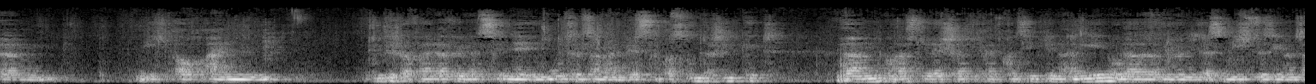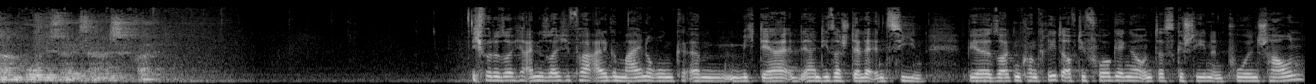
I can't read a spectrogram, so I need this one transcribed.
ähm, nicht auch ein typischer Fall dafür, dass es in der EU sozusagen einen West-Ost-Unterschied gibt, ähm, was die Rechtsstaatlichkeitsprinzipien angehen? Oder würden Sie das nicht für sehen und sagen, Polen ist eigentlich ein Einzelfall? Ich würde solche, eine solche Verallgemeinerung ähm, mich der, der an dieser Stelle entziehen. Wir sollten konkret auf die Vorgänge und das Geschehen in Polen schauen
